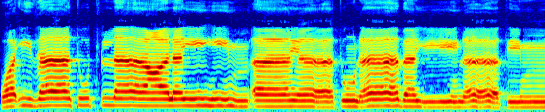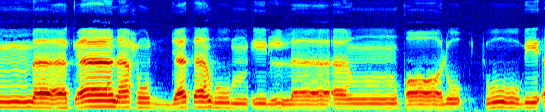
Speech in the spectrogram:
واذا تتلى عليهم اياتنا بينات ما كان حجتهم الا ان قالوا ائتوا بابائنا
